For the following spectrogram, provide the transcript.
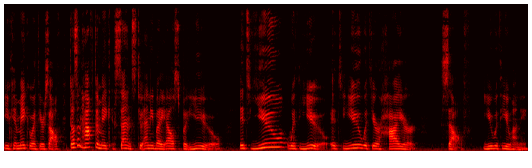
you can make with yourself. It doesn't have to make sense to anybody else but you. It's you with you. It's you with your higher self. You with you, honey.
